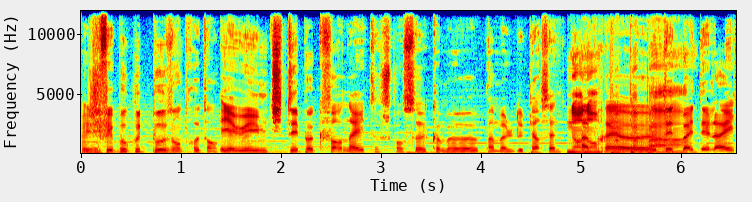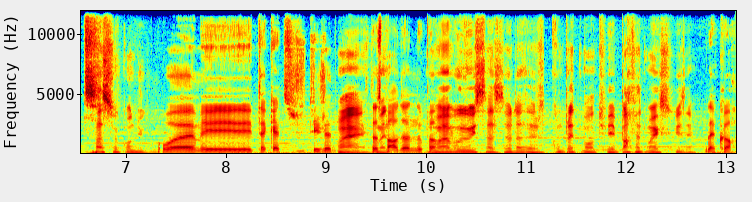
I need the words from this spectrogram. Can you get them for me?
mais j'ai fait beaucoup de pauses entre temps. Il y a eu une petite époque Fortnite, je pense, euh, comme euh, pas mal de personnes. Non, non, Après, pas- pas- pas- Dead by Daylight. Pas ce qu'on du coup. Ouais, mais t'inquiète, j'étais jeune. Ouais. Ça se pardonne ou pas Ouais, oui, oui, ça se... complètement. Tu es parfaitement excusé. D'accord.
